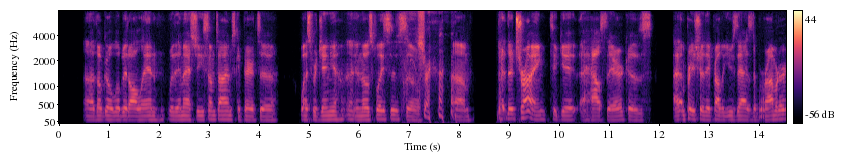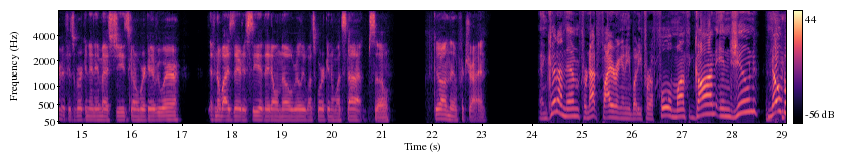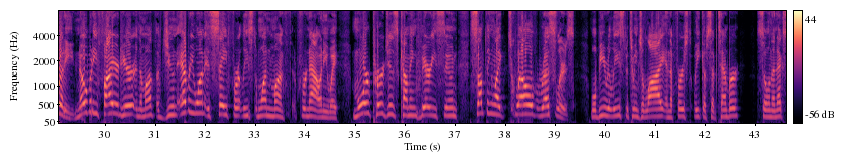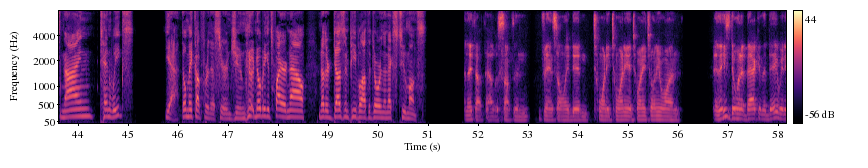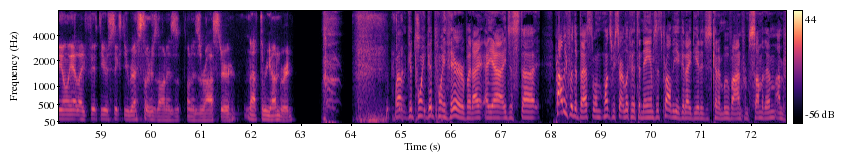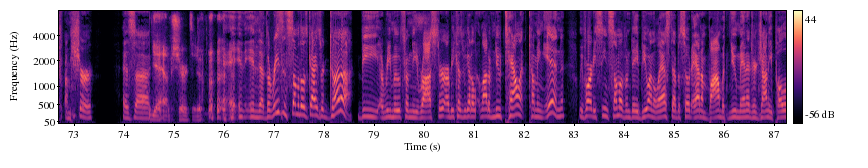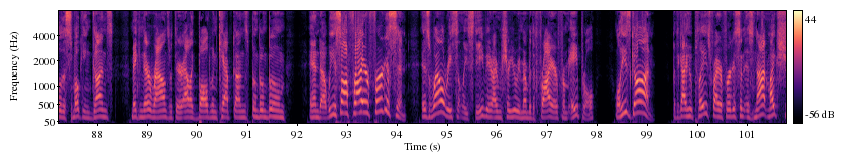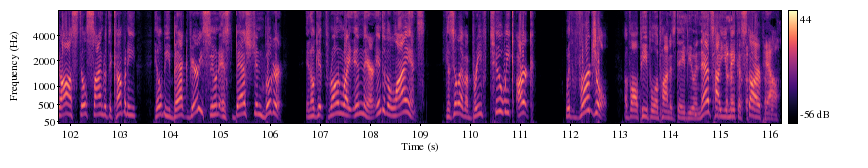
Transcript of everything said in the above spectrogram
Uh, they'll go a little bit all in with MSG sometimes compared to West Virginia in those places. So sure. um, they're trying to get a house there because I'm pretty sure they probably use that as the barometer. If it's working in MSG, it's going to work everywhere. If nobody's there to see it, they don't know really what's working and what's not. So good on them for trying. And good on them for not firing anybody for a full month. Gone in June. Nobody, nobody fired here in the month of June. Everyone is safe for at least one month for now, anyway. More purges coming very soon. Something like 12 wrestlers will be released between July and the first week of September. So in the next nine, ten weeks, yeah, they'll make up for this here in June. Nobody gets fired now. Another dozen people out the door in the next two months. And they thought that was something Vince only did in 2020 and 2021. And he's doing it back in the day when he only had like 50 or 60 wrestlers on his on his roster, not 300. well, good point. Good point there. But I, I yeah, I just uh, probably for the best. When, once we start looking at the names, it's probably a good idea to just kind of move on from some of them. I'm I'm sure as uh, yeah, I'm sure too. and, in the, the reason some of those guys are gonna be removed from the roster are because we got a lot of new talent coming in. We've already seen some of them debut on the last episode. Adam Bomb with new manager Johnny Polo, the Smoking Gunns making their rounds with their Alec Baldwin cap guns, boom, boom, boom, and uh, we saw Friar Ferguson as well recently. Steve, I'm sure you remember the Friar from April. Well, he's gone. But the guy who plays Friar Ferguson is not. Mike Shaw still signed with the company He'll be back very soon as Bastion Booger, and he'll get thrown right in there into the Lions because he'll have a brief two week arc with Virgil, of all people, upon his debut. And that's how you make a star, pal.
